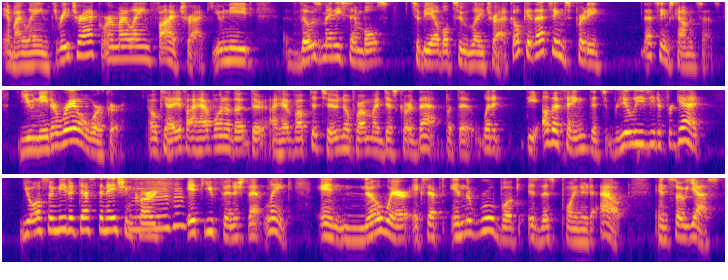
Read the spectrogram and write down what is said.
Am I laying three track or am I laying five track? You need those many symbols to be able to lay track. Okay, that seems pretty, that seems common sense. You need a rail worker. Okay, if I have one of the, the I have up to two, no problem. I discard that. But the what it, the other thing that's real easy to forget, you also need a destination card if you finish that link. And nowhere except in the rule book is this pointed out. And so yes,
